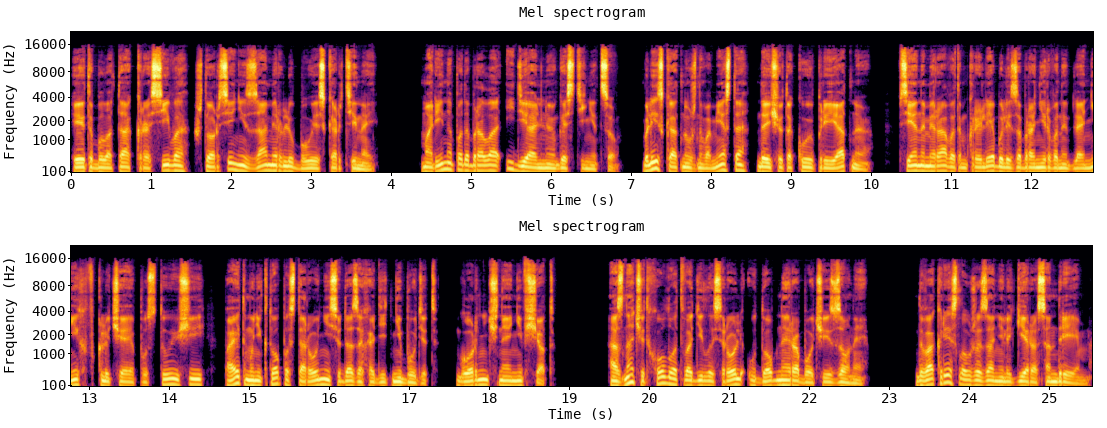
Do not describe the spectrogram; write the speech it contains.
и это было так красиво, что Арсений замер, любуясь картиной. Марина подобрала идеальную гостиницу. Близко от нужного места, да еще такую приятную. Все номера в этом крыле были забронированы для них, включая пустующий, поэтому никто посторонний сюда заходить не будет. Горничная не в счет. А значит, холлу отводилась роль удобной рабочей зоны. Два кресла уже заняли Гера с Андреем.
